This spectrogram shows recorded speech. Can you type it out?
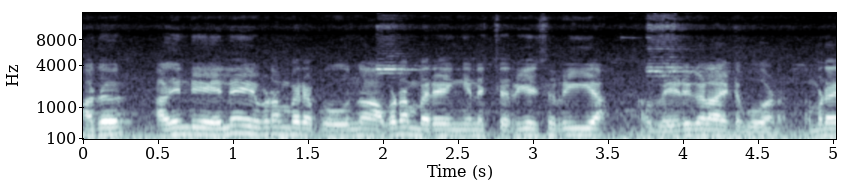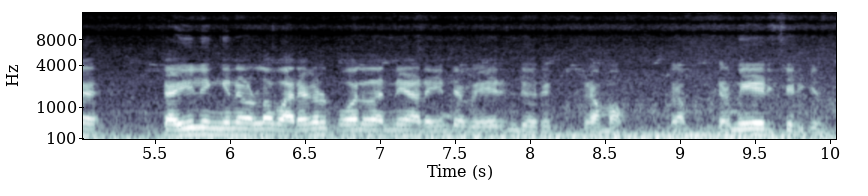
അത് അതിന്റെ ഇല എവിടം വരെ പോകുന്നു അവിടം വരെ ഇങ്ങനെ ചെറിയ ചെറിയ വേരുകളായിട്ട് പോവുകയാണ് നമ്മുടെ കയ്യിൽ ഇങ്ങനെയുള്ള വരകൾ പോലെ തന്നെയാണ് ഇതിന്റെ വേരിന്റെ ഒരു ക്രമം ക്രം- ക്രമീകരിച്ചിരിക്കുന്നത്.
